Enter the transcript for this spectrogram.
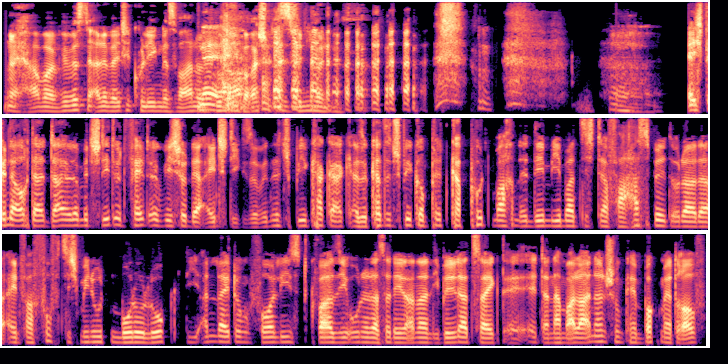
Naja, aber wir wissen ja alle, welche Kollegen das waren und naja. überraschend ist es für niemanden. Ich finde auch, da, da damit steht und fällt irgendwie schon der Einstieg. So, wenn das Spiel kacke, also kannst du das Spiel komplett kaputt machen, indem jemand sich da verhaspelt oder da einfach 50 Minuten Monolog die Anleitung vorliest, quasi ohne dass er den anderen die Bilder zeigt, äh, äh, dann haben alle anderen schon keinen Bock mehr drauf.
